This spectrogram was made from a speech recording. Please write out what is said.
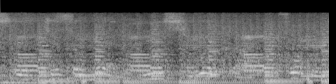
Stop to California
